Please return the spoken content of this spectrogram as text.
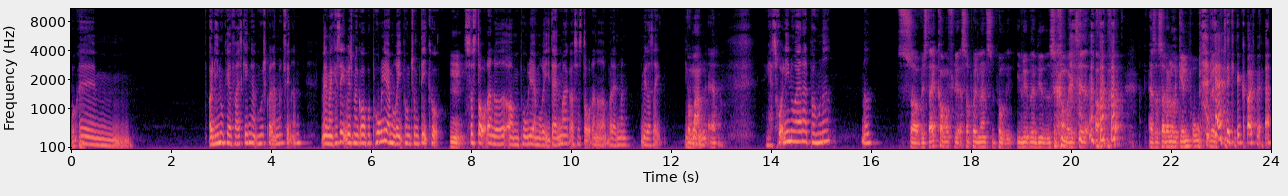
Okay. Øhm, og lige nu kan jeg faktisk ikke engang huske, hvordan man finder den. Men man kan se, hvis man går på polyamori.dk, Mm. så står der noget om polyamori i Danmark, og så står der noget om, hvordan man melder sig ind. Hvor mange er der? Jeg tror lige nu er der et par hundrede med. Så hvis der ikke kommer flere, så på et eller andet tidspunkt i- løbet af livet, så kommer jeg til at... altså, så er der noget genbrug. Men, Ja, det kan godt være.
